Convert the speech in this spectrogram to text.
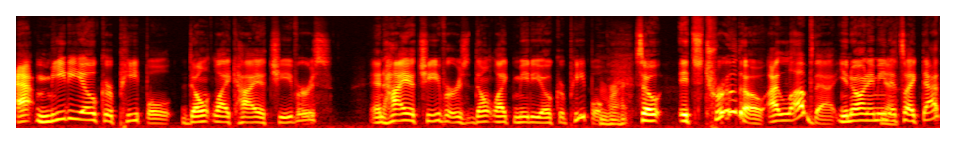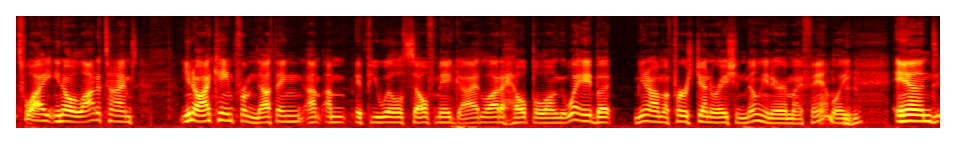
at mediocre people don't like high achievers and high achievers don't like mediocre people. Right. So it's true though. I love that. You know what I mean? Yeah. It's like that's why, you know, a lot of times you know, I came from nothing. I'm, I'm, if you will, a self-made guy. I had a lot of help along the way, but you know, I'm a first-generation millionaire in my family, mm-hmm. and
